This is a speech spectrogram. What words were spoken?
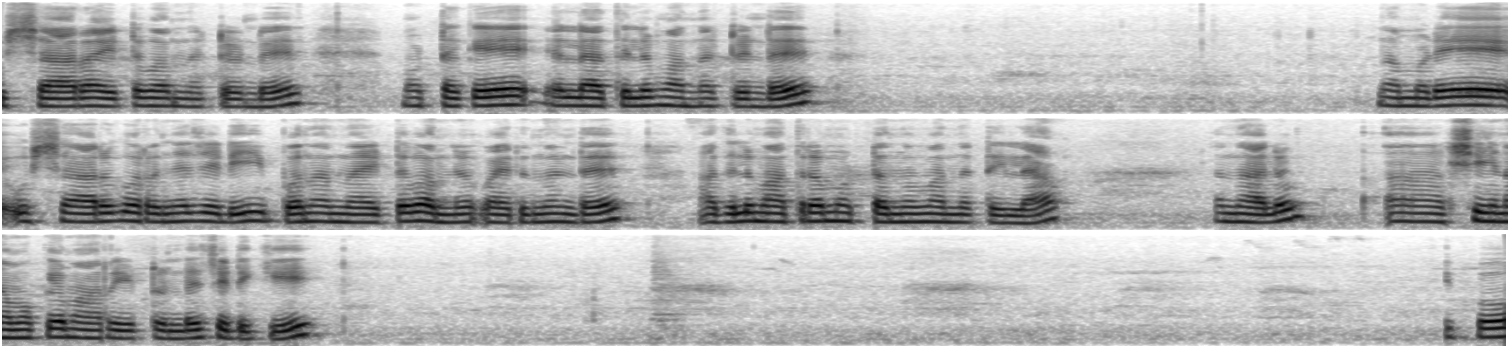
ഉഷാറായിട്ട് വന്നിട്ടുണ്ട്. മുട്ടൊക്കെ എല്ലാത്തിലും വന്നിട്ടുണ്ട്. നമ്മുടെ ഉഷാറ് കുറഞ്ഞ ചെടി ഇപ്പോൾ നന്നായിട്ട് വന്നു വരുന്നുണ്ട്. അതിൽ മാത്രം മുട്ടൊന്നും വന്നിട്ടില്ല. എന്നാലും ക്ഷീണമൊക്കെ മാറിയിട്ടുണ്ട് ചെടിക്ക്. ഇപ്പോൾ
